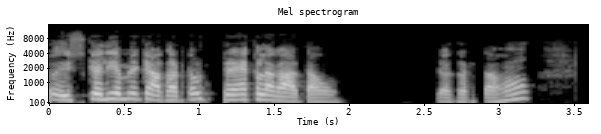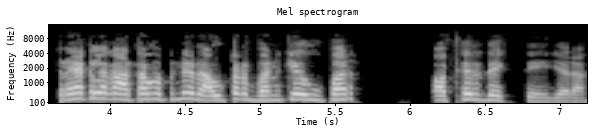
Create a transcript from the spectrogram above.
तो इसके लिए मैं क्या करता हूँ? ट्रैक लगाता हूँ। क्या करता हूँ? ट्रैक लगाता हूँ अपने राउटर वन के ऊपर और फिर देखते हैं जरा।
